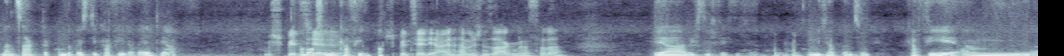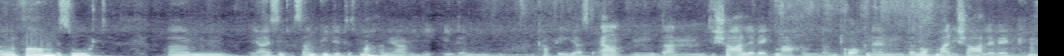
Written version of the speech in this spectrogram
Man sagt, da kommt der beste Kaffee der Welt her. Speziell, so speziell die Einheimischen sagen das, oder? Ja, richtig, richtig. Ja. Und ich habe dann so eine Kaffeefarm ähm, äh, besucht. Ähm, ja, ist interessant, wie die das machen, ja, wie die, die den Kaffee erst ernten, dann die Schale wegmachen, dann trocknen, dann nochmal die Schale weg, mhm.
